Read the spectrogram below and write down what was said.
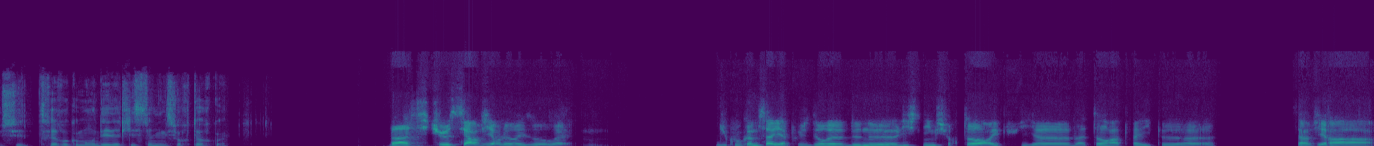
c'est très recommandé d'être listening sur Tor, quoi. Bah, si tu veux servir le réseau, ouais. Du coup, comme ça, il y a plus de, de nœuds listening sur Tor. Et puis, euh, bah, Tor, après, il peut euh, servir à,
